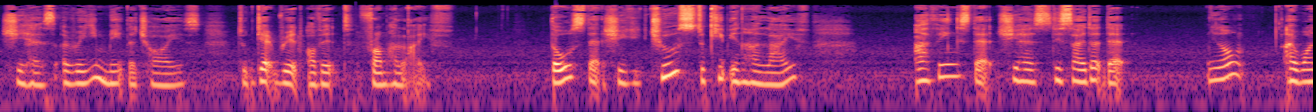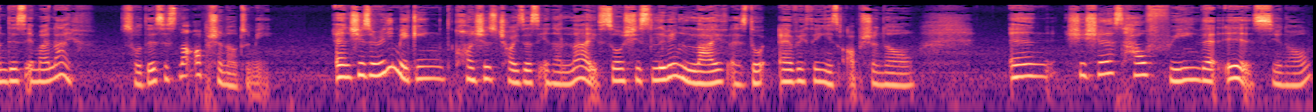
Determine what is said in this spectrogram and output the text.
she has already made the choice to get rid of it from her life. Those that she chooses to keep in her life are things that she has decided that, you know, I want this in my life. So this is not optional to me. And she's already making conscious choices in her life, so she's living life as though everything is optional. And she shares how freeing that is, you know?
